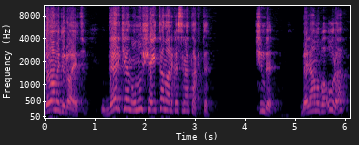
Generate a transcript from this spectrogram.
Devam ediyor ayet. Derken onu şeytan arkasına taktı. Şimdi Belamı Baura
